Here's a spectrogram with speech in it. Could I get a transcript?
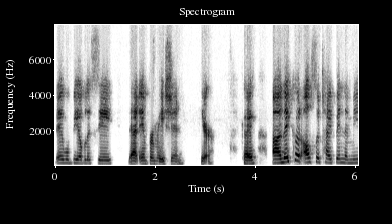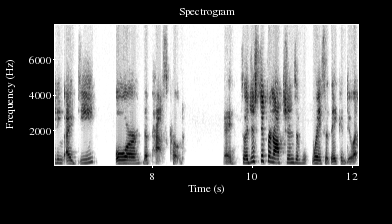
they will be able to see that information here. Okay. Uh, they could also type in the meeting ID or the passcode. Okay, so just different options of ways that they can do it.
